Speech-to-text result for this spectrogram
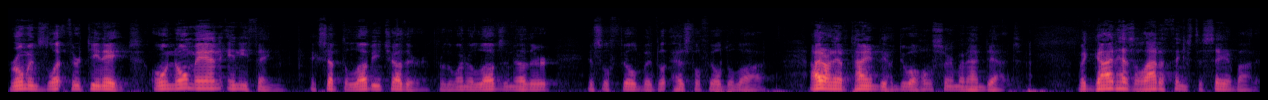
Romans 13:8 Owe no man anything except to love each other, for the one who loves another is fulfilled has fulfilled the law. I don't have time to do a whole sermon on debt, but God has a lot of things to say about it.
